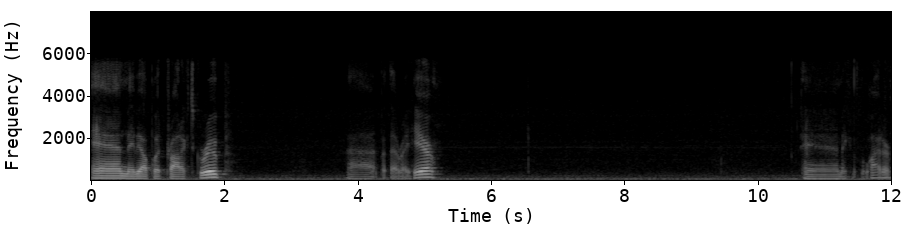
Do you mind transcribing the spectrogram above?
And maybe I'll put product group. Uh, put that right here. And make it a little wider.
